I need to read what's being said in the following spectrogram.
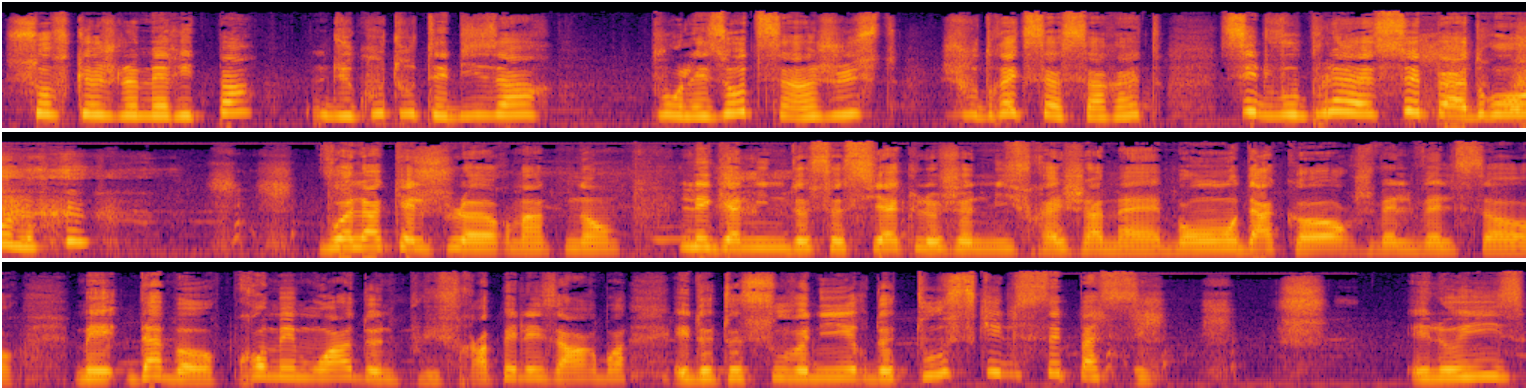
Sauf que je le mérite pas, du coup tout est bizarre. Pour les autres, c'est injuste. Je voudrais que ça s'arrête. S'il vous plaît, c'est pas drôle. Voilà qu'elle pleure maintenant. Les gamines de ce siècle, je ne m'y ferai jamais. Bon, d'accord, je vais lever le sort. Mais d'abord, promets-moi de ne plus frapper les arbres et de te souvenir de tout ce qu'il s'est passé. Héloïse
